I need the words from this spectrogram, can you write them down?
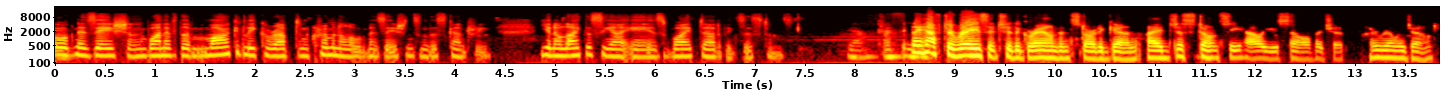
organization, one of the markedly corrupt and criminal organizations in this country, you know, like the CIA, is wiped out of existence yeah i think they have to raze it to the ground and start again i just don't see how you salvage it i really don't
